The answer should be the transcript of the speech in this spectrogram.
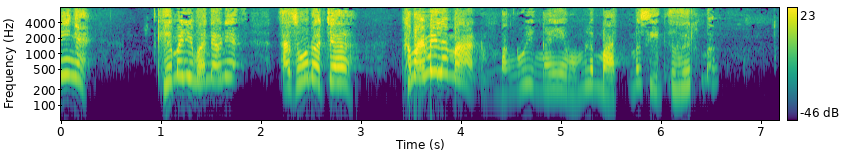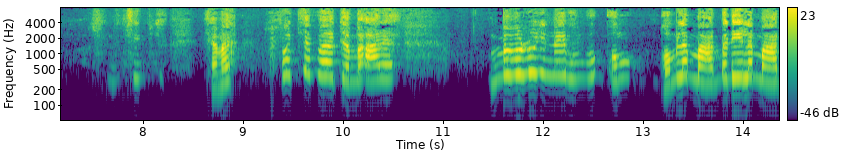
นี้ไงคือไม่ใช่เหมือนเดี๋ยวนี้สมมติเราเจอทำไมไม่ละหมาดบางรู้ยังไงผมละหมาดมัสยิดอื่นบางใช่ไหมมันจะมาจะมาเนี่ยมันรู้ยังไงผมผมผมละหมาดบดีละหมาด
